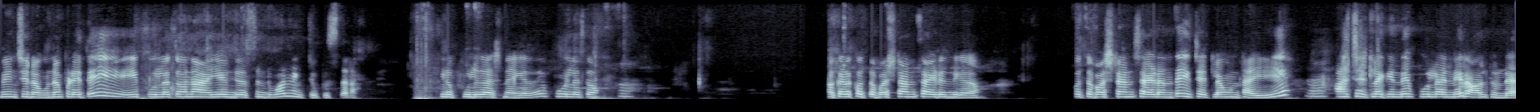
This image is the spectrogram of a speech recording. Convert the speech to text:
మేము చిన్నగా ఉన్నప్పుడైతే ఈ- ఈ పూలతో ఏం చేస్తుంటామో నీకు చూపిస్తారా? ఇక్కడ పూలు కాసినాయి కదా పూలతో. అక్కడ కొత్త బస్ స్టాండ్ సైడ్ ఉంది కదా. కొత్త బస్ స్టాండ్ సైడ్ అంతా ఈ చెట్లే ఉంటాయి. ఆ. చెట్ల కింద ఈ పూలు అన్ని రాలుతుండే.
